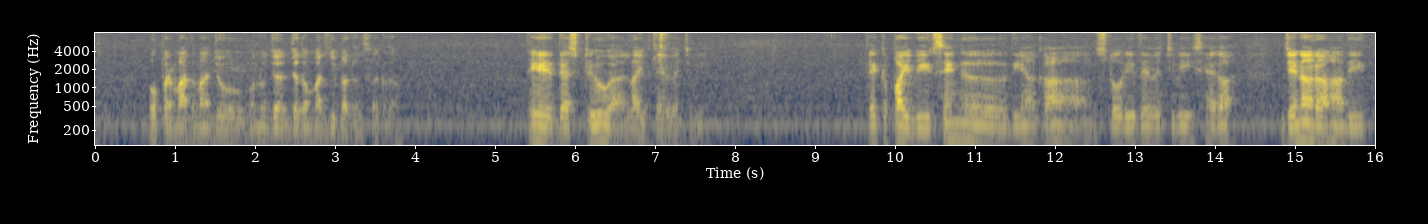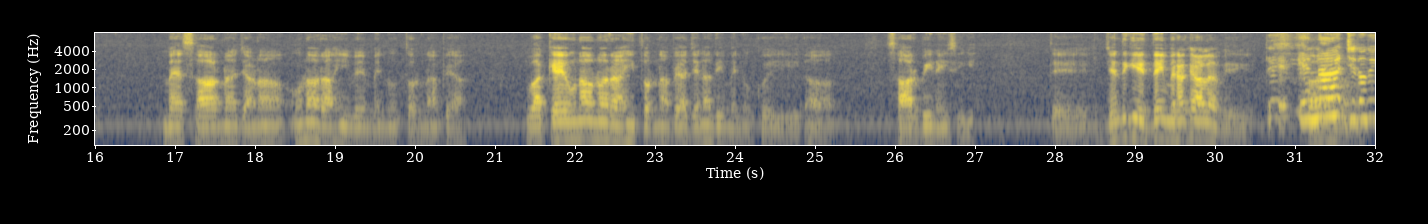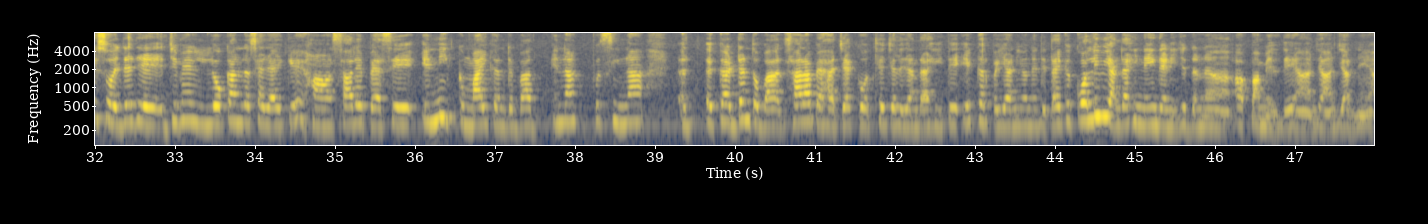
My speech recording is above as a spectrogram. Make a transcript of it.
ਉਹ ਪਰਮਾਤਮਾ ਜੋ ਉਹਨੂੰ ਜ- ਜਦੋਂ ਮਰਜ਼ੀ ਬਦਲ ਸਕਦਾ। ਤੇ ਦੈਟਸ ਟਰੂ ਆ ਲਾਈਫ ਦੇ ਵਿੱਚ ਵੀ। ਤੇ ਇੱਕ ਭਾਈ ਵੀਰ ਸਿੰਘ ਦੀਆਂ ਕਹਾ ਸਟੋਰੀ ਦੇ ਵਿੱਚ ਵੀ ਹੈਗਾ। ਜਿਨ੍ਹਾਂ ਰਾਹਾਂ ਦੀ ਮੈਂ ਸਾਰ ਨਾ ਜਾਣਾ ਉਹਨਾਂ ਰਾਹੀਂ ਵੇ ਮੈਨੂੰ ਤੁਰਨਾ ਪਿਆ। ਵਾਕਿਆ ਉਹਨਾਂ ਉਹਨਾਂ ਰਾਹੀਂ ਤੁਰਨਾ ਪਿਆ ਜਿਨ੍ਹਾਂ ਦੀ ਮੈਨੂੰ ਕੋਈ ਸਾਰ ਵੀ ਨਹੀਂ ਸੀਗੀ। ਤੇ ਜ਼ਿੰਦਗੀ ਇਦਾਂ ਹੀ ਮੇਰਾ ਖਿਆਲ ਹੈ ਵੀ ਤੇ ਇਹਨਾਂ ਜਦੋਂ ਤੁਸੀਂ ਸੋਚਦੇ ਜੇ ਜਿਵੇਂ ਲੋਕਾਂ ਨੂੰ ਦੱਸਿਆ ਜਾਏ ਕਿ ਹਾਂ ਸਾਰੇ ਪੈਸੇ ਇੰਨੀ ਕਮਾਈ ਕਰਨ ਦੇ ਬਾਅਦ ਇੰਨਾ ਪਸੀਨਾ ਕੱਢਣ ਤੋਂ ਬਾਅਦ ਸਾਰਾ ਪੈਸਾ ਚੈੱਕ ਉੱਥੇ ਚਲੇ ਜਾਂਦਾ ਸੀ ਤੇ 1 ਰੁਪਈਆ ਨਹੀਂ ਉਹਨੇ ਦਿੱਤਾ। ਇੱਕ ਕੋਲੀ ਵੀ ਆਂਦਾ ਸੀ, ਨਹੀਂ ਦੇਣੀ, ਜਿੱਦਣ ਆਪਾਂ ਮਿਲਦੇ ਆ ਜਾਂ ਜਾਂਦੇ ਆ।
